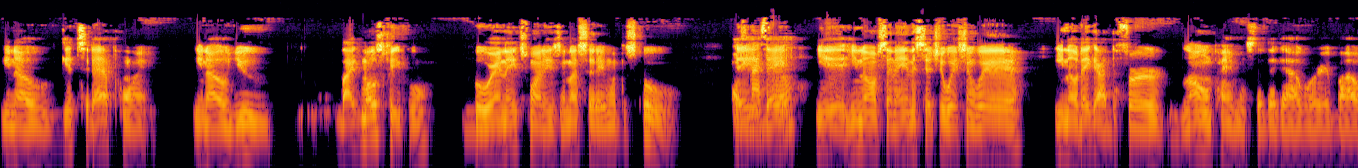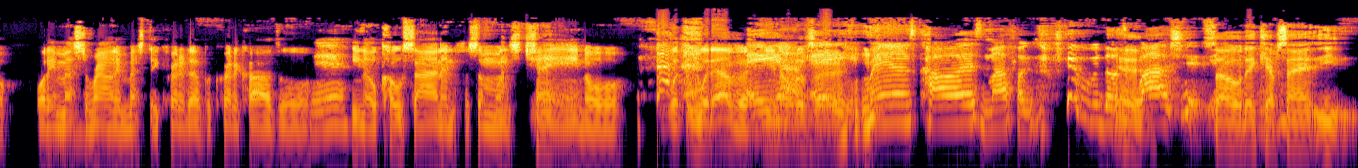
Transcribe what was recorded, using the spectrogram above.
you know, get to that point. You know, you like most people who were in their twenties, and I said they went to school. they, they, yeah, you know what I'm saying. They in a situation where you know, they got deferred loan payments that they got to worry about, or they messed mm-hmm. around and messed their credit up with credit cards, or yeah. you know, co-signing for someone's chain or what, whatever. you know what I'm saying? Rams, cars, motherfuckers, people with those yeah. wild shit. So they kept mm-hmm. saying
